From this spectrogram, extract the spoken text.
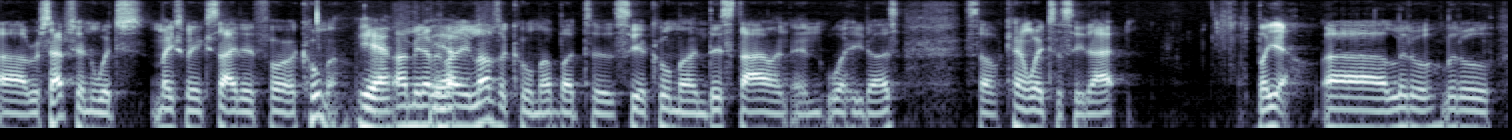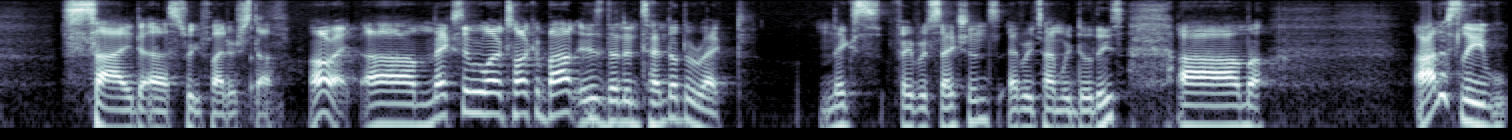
Uh, reception, which makes me excited for Akuma. Yeah, I mean everybody yeah. loves Akuma, but to see Akuma in this style and, and, what he does, so can't wait to see that. But yeah, uh, little little side uh, Street Fighter stuff. All right. Um, next thing we want to talk about is the Nintendo Direct. Nick's favorite sections every time we do these. Um, honestly,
